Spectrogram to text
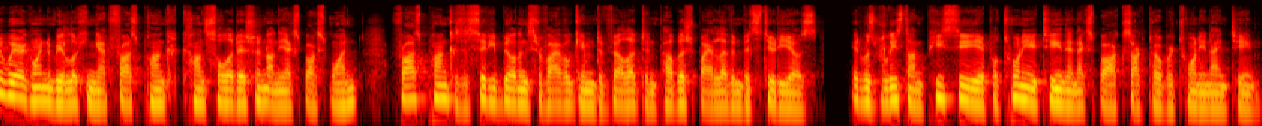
we are going to be looking at Frostpunk Console Edition on the Xbox One. Frostpunk is a city building survival game developed and published by 11-bit Studios. It was released on PC April 2018 and Xbox October 2019.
